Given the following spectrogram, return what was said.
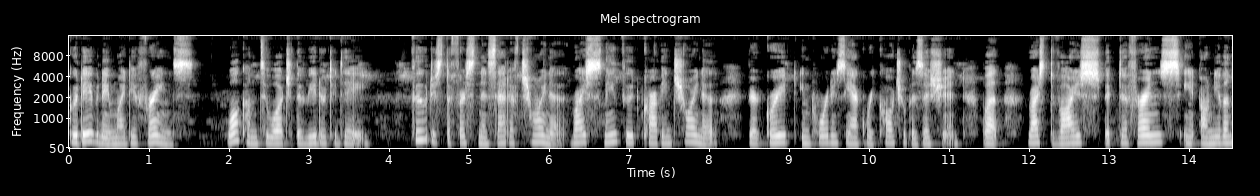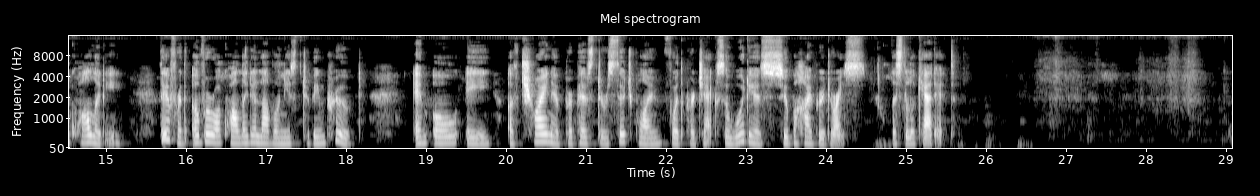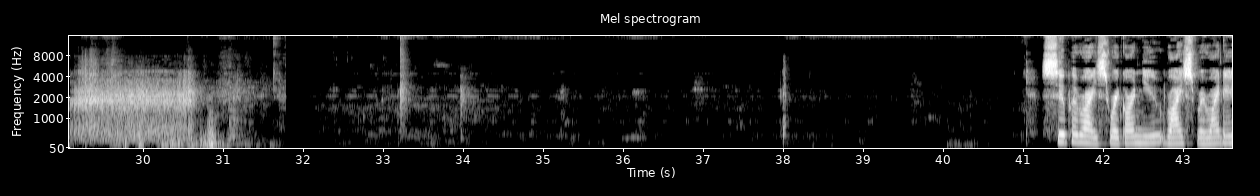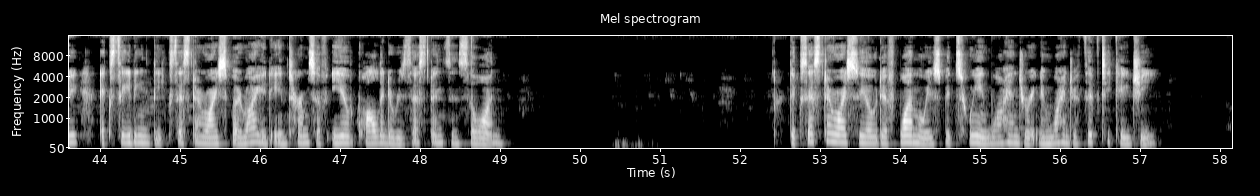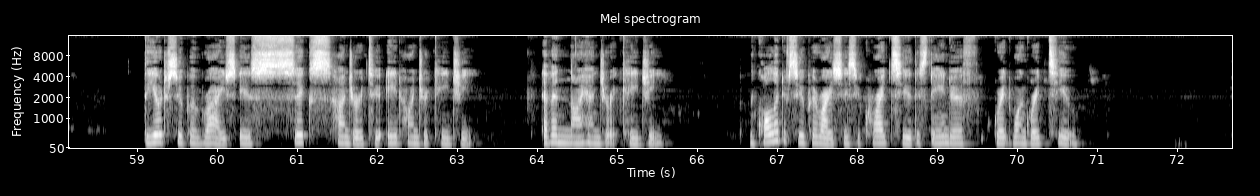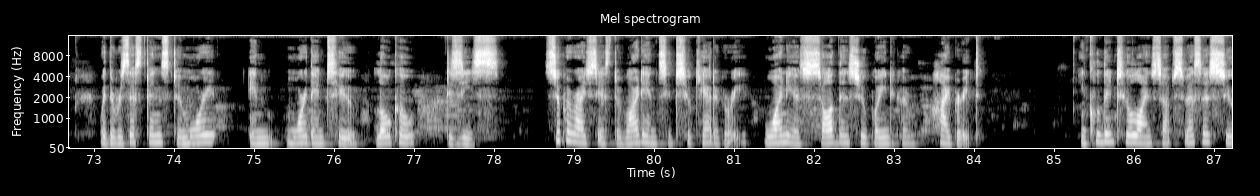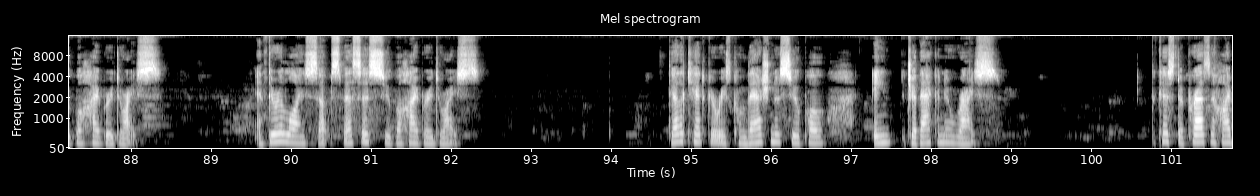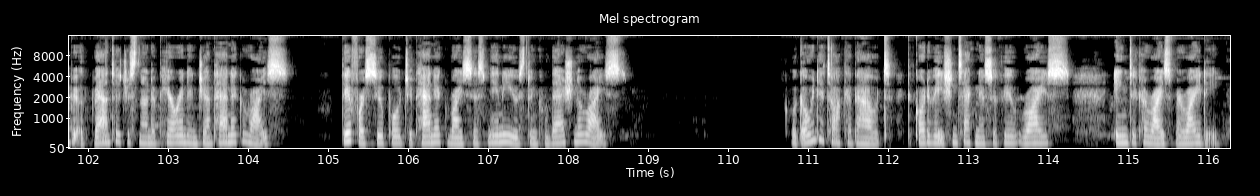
Good evening, my dear friends. Welcome to watch the video today. Food is the first necessity of China. Rice is main food crop in China, very great importance in agricultural position, but rice divides big difference in uneven quality. Therefore, the overall quality level needs to be improved. MOA of China proposed the research plan for the project. So what is super hybrid rice? Let's look at it. Super rice regard new rice variety exceeding the existing rice variety in terms of yield, quality, resistance, and so on. The existing rice yield of one is between 100 and 150 kg. The yield super rice is 600 to 800 kg, even 900 kg. The quality of super rice is equal to the standard of grade 1, grade 2 with resistance to more more than two local disease. Super rice is divided into two categories. One is Southern Super Indica hybrid, including two line subspecies Super hybrid rice, and three line subspecies Super hybrid rice. The other category is conventional Super in rice because the present hybrid advantage is not apparent in Japanic rice. Therefore, super Japanic rice is mainly used in conventional rice. We're going to talk about the cultivation techniques of rice, indica rice variety.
